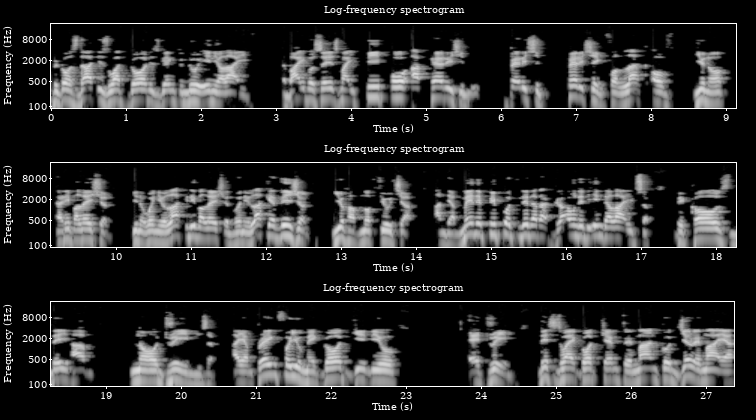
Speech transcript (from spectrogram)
because that is what God is going to do in your life. The Bible says, my people are perishing, perishing, perishing for lack of, you know, a revelation. You know, when you lack revelation, when you lack a vision, you have no future. And there are many people today that are grounded in their lives because they have no dreams. I am praying for you. May God give you a dream. This is why God came to a man called Jeremiah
